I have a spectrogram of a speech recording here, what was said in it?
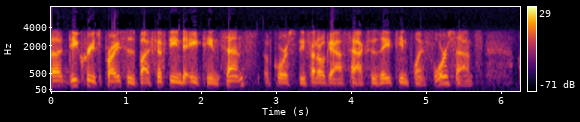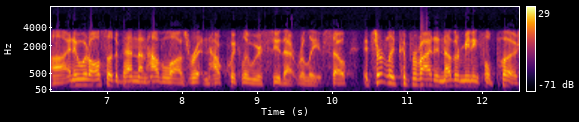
uh, decrease prices by 15 to 18 cents. Of course, the federal gas tax is 18.4 cents. Uh, and it would also depend on how the law is written, how quickly we see that relief. So it certainly could provide another meaningful push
